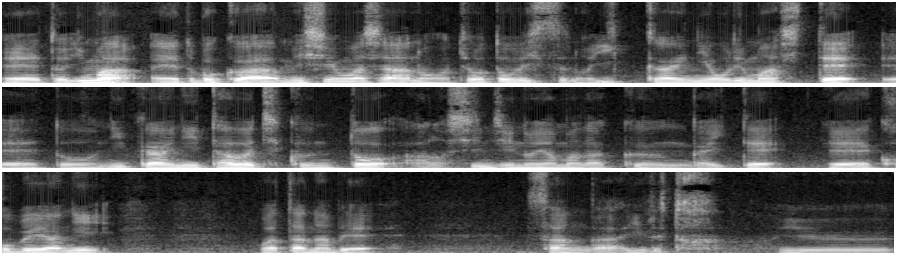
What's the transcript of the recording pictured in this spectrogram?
えー、と今、えー、と僕は三島社の京都オフィスの1階におりまして、えー、と2階に田淵君とあの新人の山田君がいて、えー小部屋に渡辺さんがいるという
